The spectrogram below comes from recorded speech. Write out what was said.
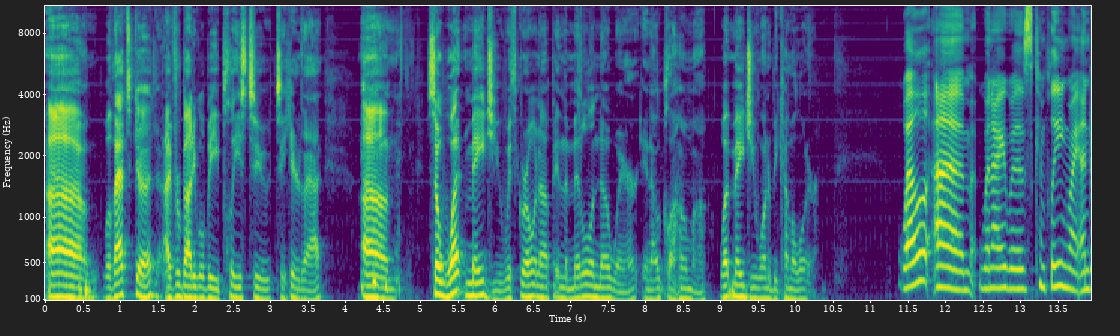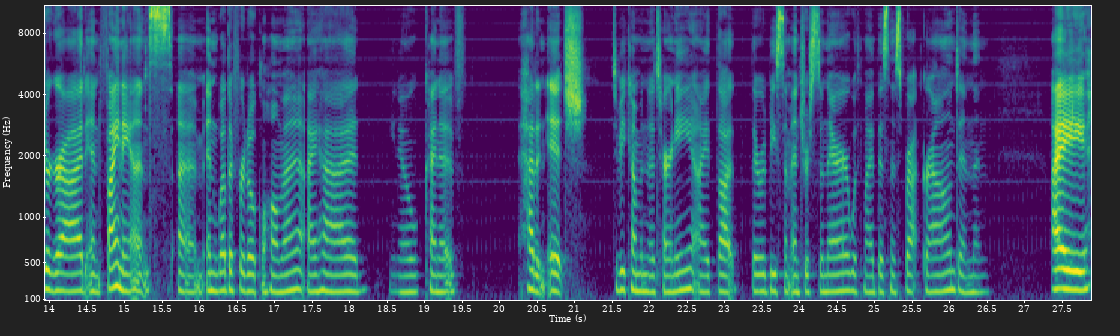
Um, well, that's good. Everybody will be pleased to to hear that. Um, so, what made you, with growing up in the middle of nowhere in Oklahoma, what made you want to become a lawyer? Well, um, when I was completing my undergrad in finance um, in Weatherford, Oklahoma, I had, you know, kind of had an itch to become an attorney. I thought there would be some interest in there with my business background. And then I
